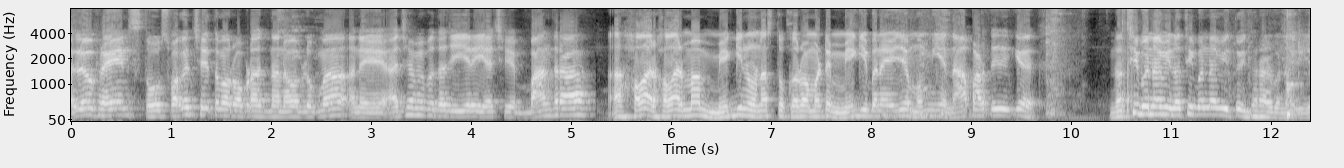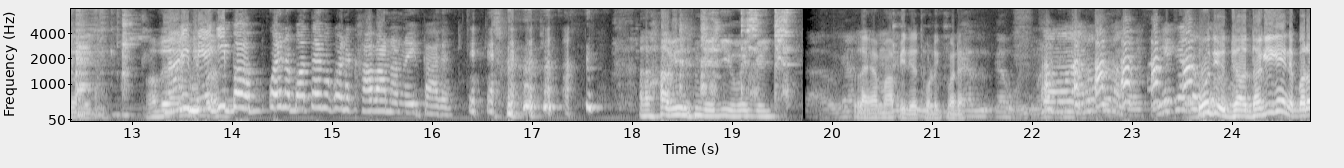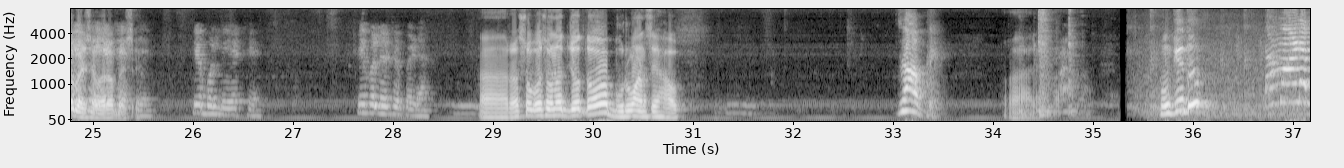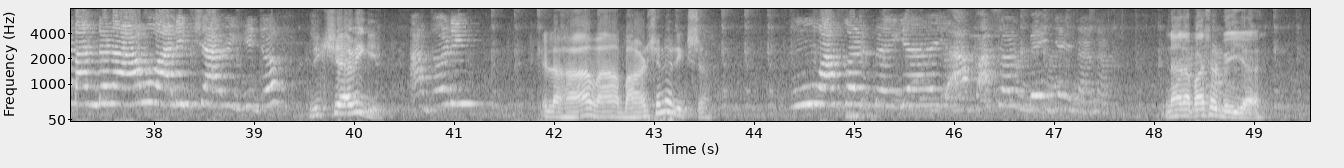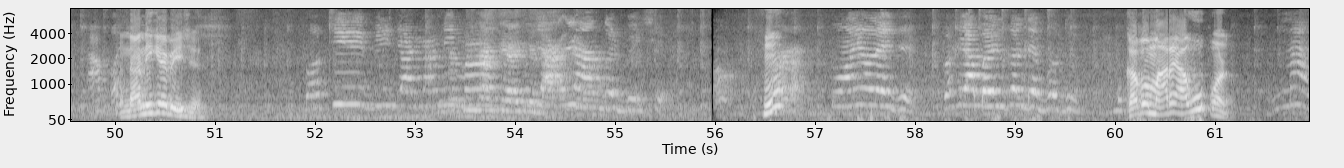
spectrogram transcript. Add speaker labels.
Speaker 1: Hello friends તો સ્વાગત છે તમારું આપણા આજના નવા બ્લોગમાં. અને આજે અમે બધા જઈ રહ્યા છીએ બાંદ્રા. હવાર હવારમાં મેગીનો નાસ્તો કરવા માટે મેગી બનાવી છે. મમ્મીએ ના પાડતી કે નથી બનાવી નથી બનાવી તોય ધરાર બનાવી જો મેગી
Speaker 2: મારી મેગી કોઈને બતાવે કોઈને ખાવાના નહીં ભાવે.
Speaker 1: આવી મેગી હોય ગઈ. લાય આમ આપી દે થોડીક મને. હું થયું? ધગી ગઈ ને? બરોબર છે બરોબર છે.
Speaker 2: ટેબલ ટેબલ પડ્યા.
Speaker 1: રસો બસો નથી જોતો ભૂરવાણ છે હાવ.
Speaker 2: જાવ
Speaker 1: વાહ હું કીધું?
Speaker 3: તમારે બાંધણા આવું આ રિક્ષા આવી ગઈ જો.
Speaker 1: રિક્ષા આવી ગઈ?
Speaker 3: આ જોડી.
Speaker 1: એટલે હા વાહ બહાર છે ને રિક્ષા.
Speaker 3: હું આગળ બેહી જાય આ પાછળ બેહી જાય નાના.
Speaker 1: નાના પાછળ બેસી જાય. નાની ક્યાં બેસી છે?
Speaker 3: પછી બીજા નાની માં આગળ
Speaker 1: હમ
Speaker 3: તો અહીંયા બંધ કરી દે બધું.
Speaker 1: કાપો મારે આવવું પણ?
Speaker 3: ના.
